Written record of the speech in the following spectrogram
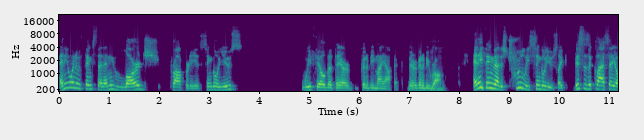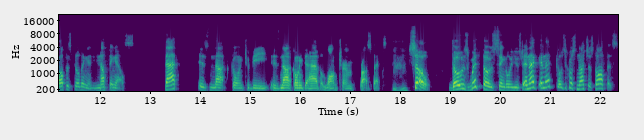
anyone who thinks that any large property is single use, we feel that they are going to be myopic. They're going to be mm-hmm. wrong. Anything that is truly single use, like this is a Class A office building and nothing else, that is not going to be is not going to have a long term prospects. Mm-hmm. So those with those single use, and that and that goes across not just office.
